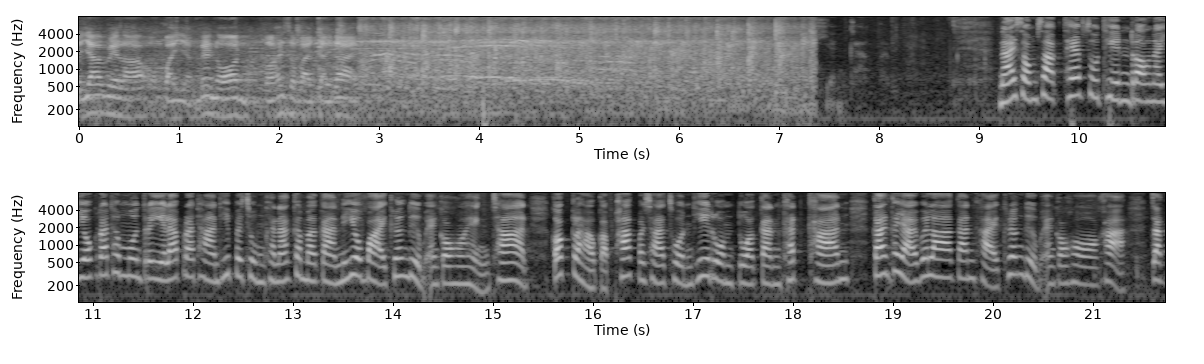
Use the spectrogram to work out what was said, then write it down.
ระยะเวลาออกไปอย่างแน่นอนขอให้สบายใจได้ นายสมศักดิ์เทพสุทิน รองนายกรัฐมนตรี และประธานที่ประชุมคณะกรรมการนโยบายเครื่องดื่มแอลกอฮอล์แห่งชาติ ก็กล่าวกับภาคประชาชนที่รวมตัวกันคัดค้าน การขยายเวลาการขายเครื่องดื่มแอลกอฮอล์ค่ะ จาก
